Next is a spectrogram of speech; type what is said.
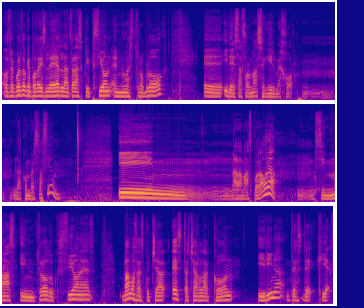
os recuerdo que podéis leer la transcripción en nuestro blog eh, y de esa forma seguir mejor mm, la conversación. Y mm, nada más por ahora. Mm, sin más introducciones, vamos a escuchar esta charla con Irina desde Kiev.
